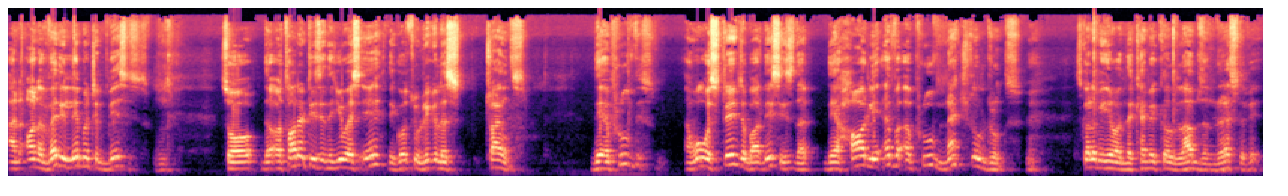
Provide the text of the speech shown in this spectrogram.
and on a very limited basis. So the authorities in the USA, they go through rigorous trials. They approve this. And what was strange about this is that they hardly ever approve natural drugs. It's got to be you know, the chemical labs and the rest of it.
